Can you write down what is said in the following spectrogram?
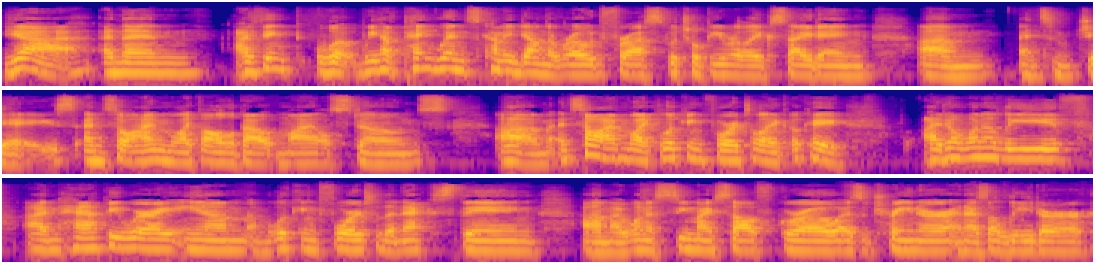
yeah, and then I think what we have penguins coming down the road for us, which will be really exciting, um, and some jays. And so I'm like all about milestones. Um, and so I'm like looking forward to like, okay, I don't want to leave. I'm happy where I am. I'm looking forward to the next thing. Um, I want to see myself grow as a trainer and as a leader.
